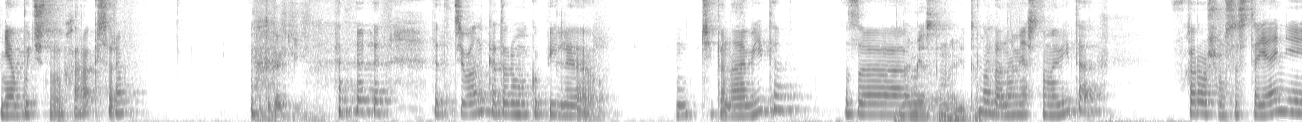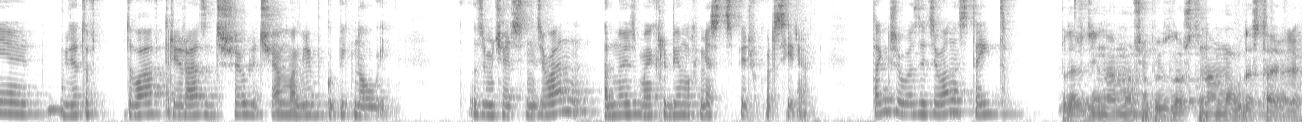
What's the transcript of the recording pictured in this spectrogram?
необычного характера. Это какие? Это диван, который мы купили м, типа на Авито за... На местном Авито. Ну да, на местном Авито. В хорошем состоянии, где-то в два-три раза дешевле, чем могли бы купить новый. Замечательный диван. Одно из моих любимых мест теперь в квартире. Также возле дивана стоит... Подожди, нам очень повезло, что нам его доставили.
